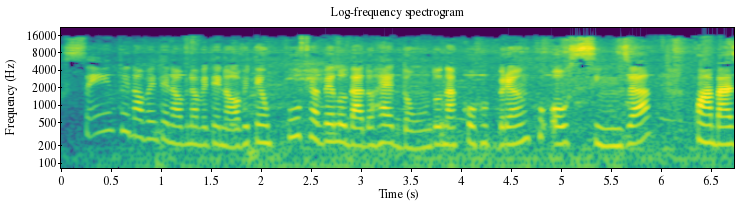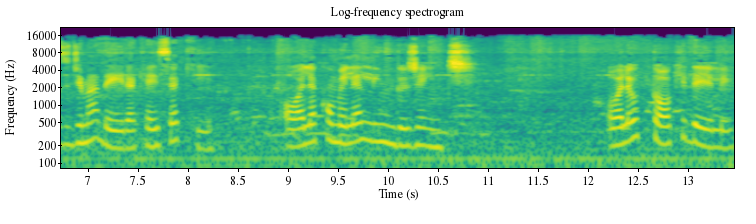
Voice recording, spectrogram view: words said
Por R$ 199,99 tem um puff aveludado redondo na cor branco ou cinza com a base de madeira, que é esse aqui. Olha como ele é lindo, gente. Olha o toque dele.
